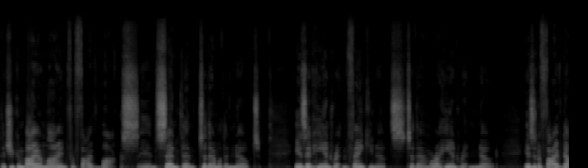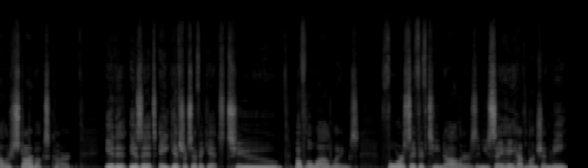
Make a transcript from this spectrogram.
that you can buy online for five bucks and send them to them with a note? Is it handwritten thank you notes to them or a handwritten note? Is it a $5 Starbucks card? It is, it a gift certificate to Buffalo Wild Wings for, say, $15? And you say, hey, have lunch on me.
